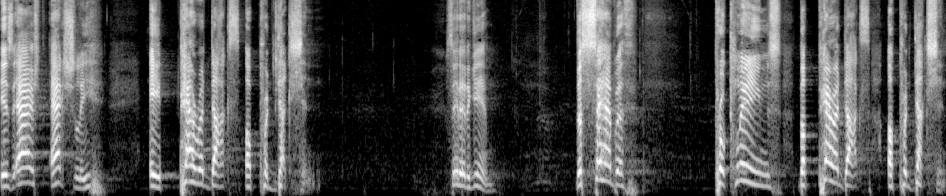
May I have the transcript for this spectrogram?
is actually a paradox of production. Say that again. The Sabbath proclaims the paradox of production.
